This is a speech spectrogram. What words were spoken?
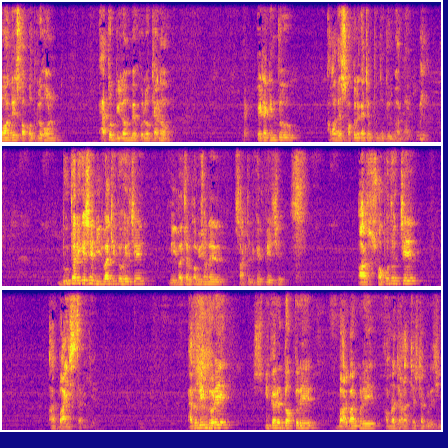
পদে শপথ গ্রহণ এত বিলম্বে হলো কেন? এটা কিন্তু আমাদের সকলের কাছে অত্যন্ত দুর্ভাগ্যের দু তারিখে সে নির্বাচিত হয়েছে, নির্বাচন কমিশনের সার্টিফিকেট পেয়েছে। আর শপথ হচ্ছে আর বাইশ তারিখে। এতদিন ধরে স্পিকারের দপ্তরে বারবার করে আমরা জানার চেষ্টা করেছি।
